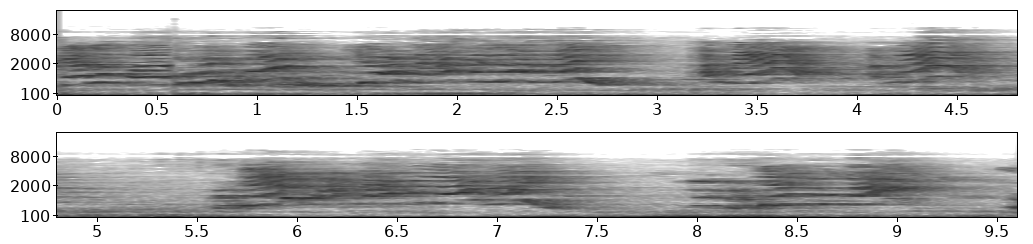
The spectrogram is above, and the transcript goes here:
แกระเบิดอุ้ยมึงโยนน้ำมาลาดเลยอาแม่อาแม่เจ๊วางน้ำมาลาดเลยเจ๊ลงมาอาลาดลาดเลยบ้างเลยลูกเร็วเร็วลาดเลยแม่เลยเร็วลาดเลยช่วยอุ้ยบอกแล้วก็ลูกจะลูกอุ้ยอาแม่ แม่อยู่ บ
